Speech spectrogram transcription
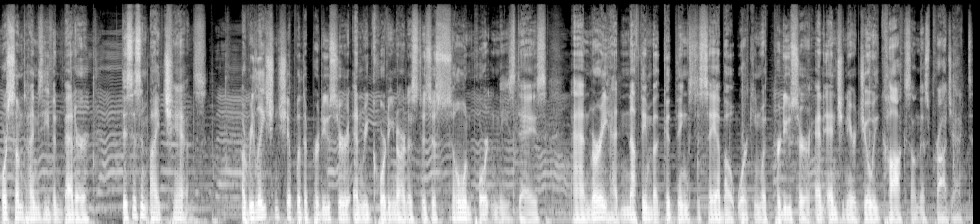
or sometimes even better, this isn't by chance. A relationship with a producer and recording artist is just so important these days. And Murray had nothing but good things to say about working with producer and engineer Joey Cox on this project.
